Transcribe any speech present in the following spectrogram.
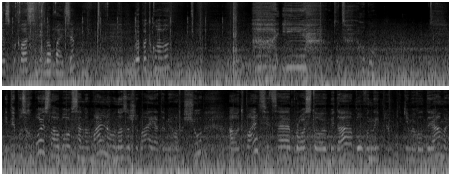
Я спекла собі два пальця випадково. І тут губу. І типу з губою, слава воно заживає, я там його мащу. А от пальці це просто біда, бо вони прям такими волдирями.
